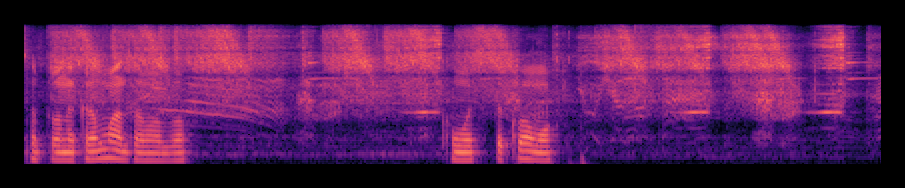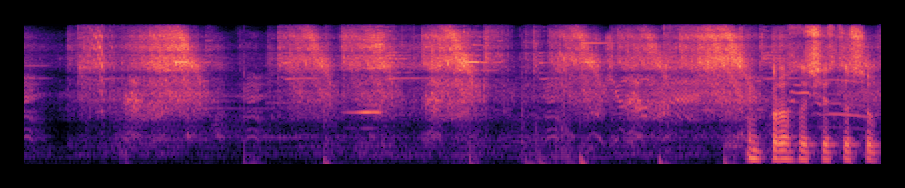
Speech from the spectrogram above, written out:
Звісно, по некромантам або комусь такому. Просто чисто, щоб.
